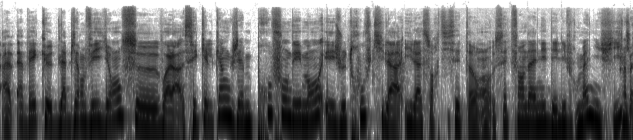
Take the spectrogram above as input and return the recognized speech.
avec de la bienveillance. voilà, c'est quelqu'un que j'aime profondément et je trouve qu'il a, il a sorti cette, cette fin d'année des livres magnifiques. Ah bah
